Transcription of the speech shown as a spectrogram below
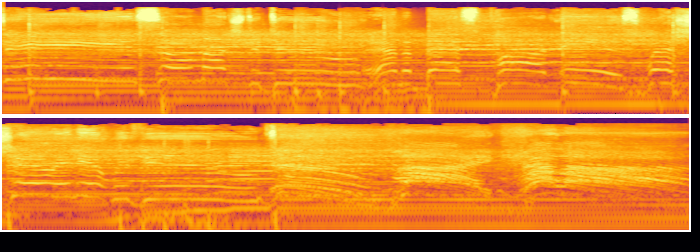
see so much to do. And the best part is we're sharing it with you. Dude like hella!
